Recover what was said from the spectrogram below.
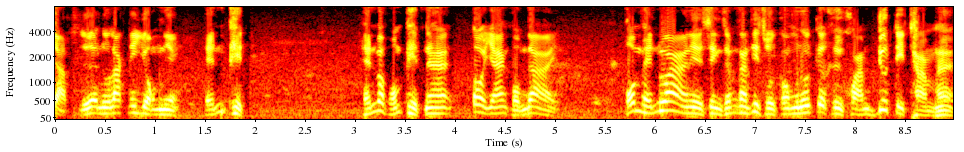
จัดหรืออนุรักษ์นิยมเนี่ยเห็นผิด เห็นว่าผมผิดนะฮะโต้แย้งผมได้ ผมเห็นว่าเนี่ยสิ่งสำคัญที่สุดของมนุษย์ก็คือความยุติธรรมฮะ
